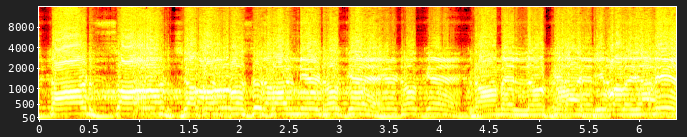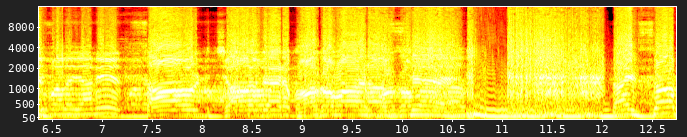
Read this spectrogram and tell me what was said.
স্টার সাউন্ড যখন প্রসেসর নিয়ে ঢোকে ঢোকে। গ্রামের লোকেরা কি বলে জানিস? বলে জানিস? সাউন্ড চাঁদের ভগবান আসছে। তাই সব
